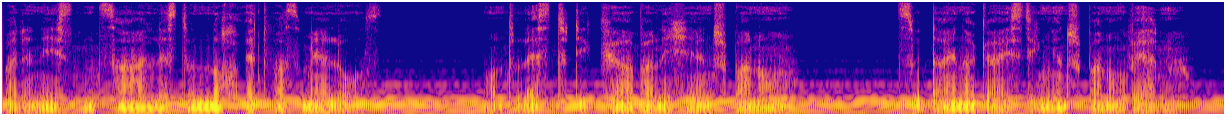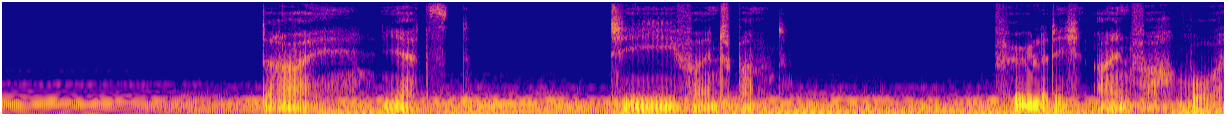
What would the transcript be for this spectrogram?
Bei der nächsten Zahl lässt du noch etwas mehr los und lässt die körperliche Entspannung zu deiner geistigen Entspannung werden. Drei. Jetzt tiefer entspannt. Fühle dich einfach wohl.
